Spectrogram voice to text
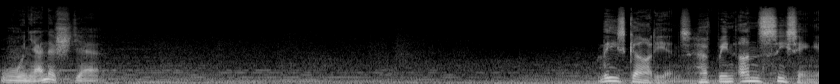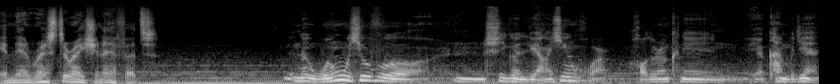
五年的时间。These guardians have been unceasing in their restoration efforts. 那文物修复，嗯，是一个良心活儿，好多人肯定也看不见。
